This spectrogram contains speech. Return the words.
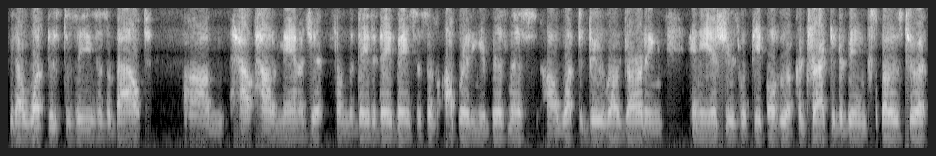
you know what this disease is about, um, how how to manage it from the day to day basis of operating your business, uh, what to do regarding any issues with people who have contracted or being exposed to it.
